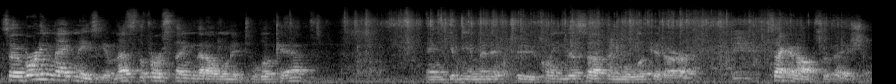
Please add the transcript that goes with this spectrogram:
so burning magnesium, that's the first thing that I wanted to look at. And give me a minute to clean this up and we'll look at our second observation.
